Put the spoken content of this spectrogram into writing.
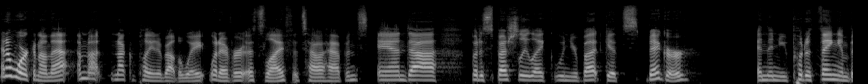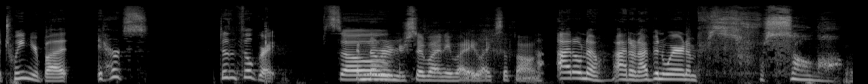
and I'm working on that. I'm not not complaining about the weight. Whatever, it's life. It's how it happens. And uh, but especially like when your butt gets bigger, and then you put a thing in between your butt, it hurts. Doesn't feel great. So I've never understood why anybody likes a thong. I don't know. I don't know. I've been wearing them for so long.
